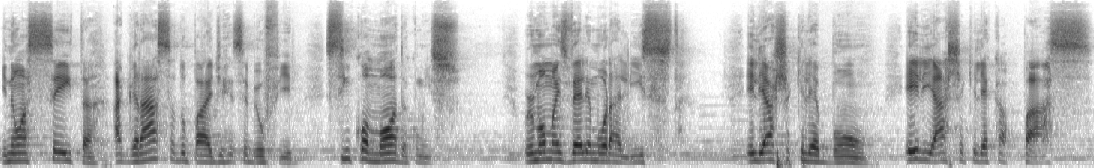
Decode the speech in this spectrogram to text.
e não aceita a graça do pai de receber o filho, se incomoda com isso. O irmão mais velho é moralista, ele acha que ele é bom, ele acha que ele é capaz,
